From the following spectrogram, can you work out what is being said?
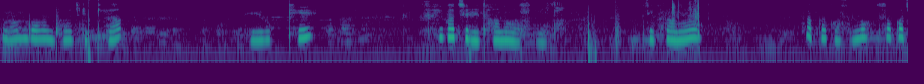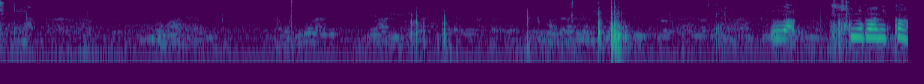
그럼 한번 보여드릴게요. 네, 이렇게 세 가지를 다 넣었습니다. 이제 그러면 섞을 것으로 섞어줄게요. 으악, 손으로 하니까,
